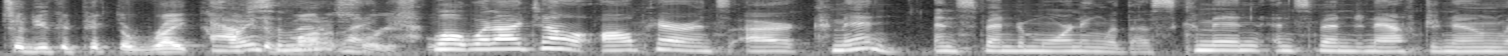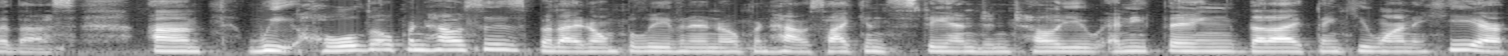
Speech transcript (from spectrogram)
So you could pick the right kind of Montessori school. Well, what I tell all parents are come in and spend a morning with us. Come in and spend an afternoon with us. Um, we hold open houses, but I don't believe in an open house. I can stand and tell you anything that I think you want to hear.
